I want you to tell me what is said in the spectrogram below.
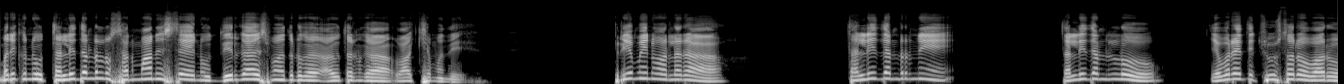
మరి నువ్వు తల్లిదండ్రులను సన్మానిస్తే నువ్వు దీర్ఘాయుస్మతుడుగా అవుతానుగా వాక్యం ఉంది. ప్రియమైన వాళ్ళరా తల్లిదండ్రుని తల్లిదండ్రులు ఎవరైతే చూస్తారో వారు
